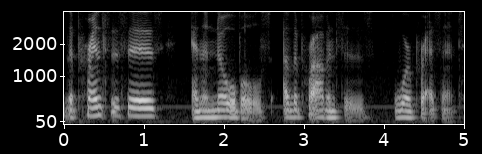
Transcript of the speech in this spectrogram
the princesses, and the nobles of the provinces were present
